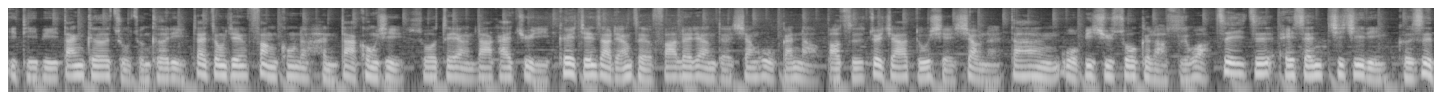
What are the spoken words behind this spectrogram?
ETB 单颗储存颗粒，在中间放空了很大空隙，说这样拉开距离。可以减少两者发热量的相互干扰，保持最佳读写效能。但我必须说个老实话，这一支 SN770 可是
